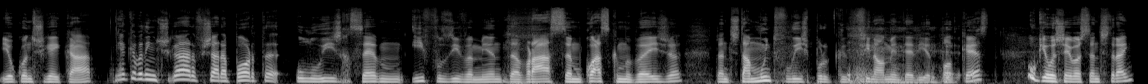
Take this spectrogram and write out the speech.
Eu, quando cheguei cá, tinha acabadinho de chegar, fechar a porta, o Luís recebe-me efusivamente, abraça-me, quase que me beija. Portanto, está muito feliz porque finalmente é dia de podcast, o que eu achei bastante estranho.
